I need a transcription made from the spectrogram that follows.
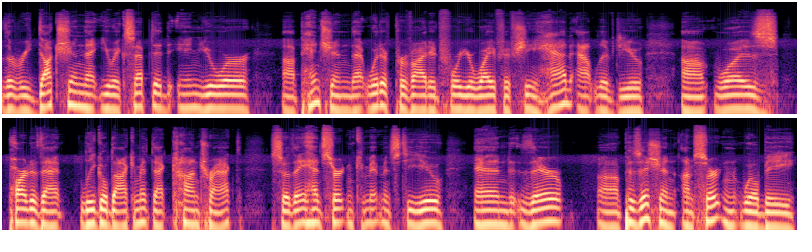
The reduction that you accepted in your uh, pension that would have provided for your wife if she had outlived you uh, was part of that legal document, that contract. So they had certain commitments to you, and their uh, position, I'm certain, will be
